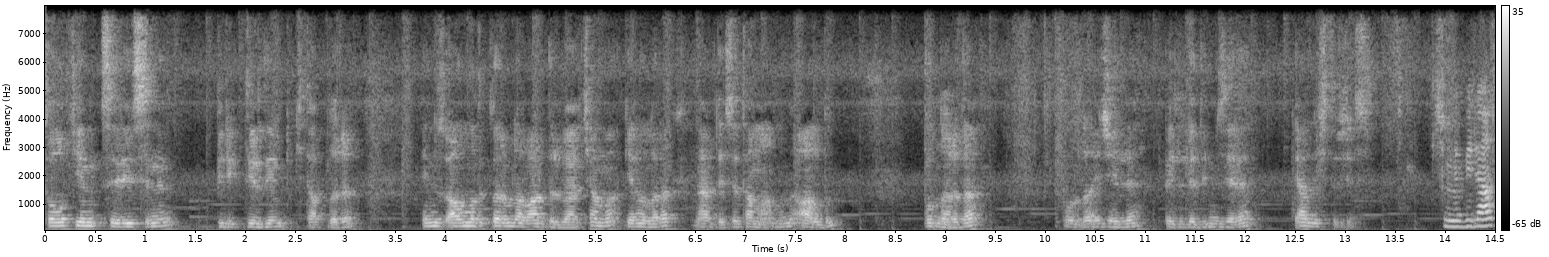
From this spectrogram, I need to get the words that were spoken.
Tolkien serisinin biriktirdiğim kitapları henüz almadıklarım da vardır belki ama genel olarak neredeyse tamamını aldım. Bunları da burada Ece ile belirlediğimiz yere yerleştireceğiz. Şimdi biraz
